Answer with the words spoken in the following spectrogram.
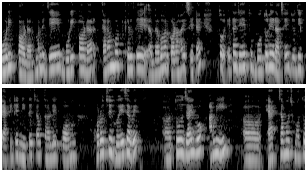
বরিক পাউডার মানে যে বরিক পাউডার ক্যারাম বোর্ড খেলতে ব্যবহার করা হয় সেটাই। তো এটা যেহেতু বোতলের আছে যদি প্যাকেটের নিতে চাও তাহলে কম খরচে হয়ে যাবে। তো যাই হোক আমি এক চামচ মতো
